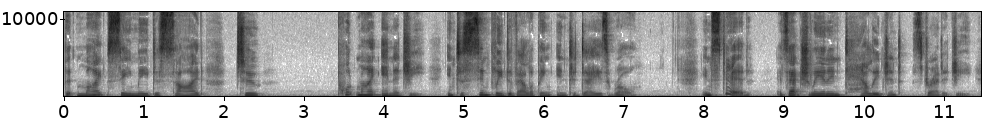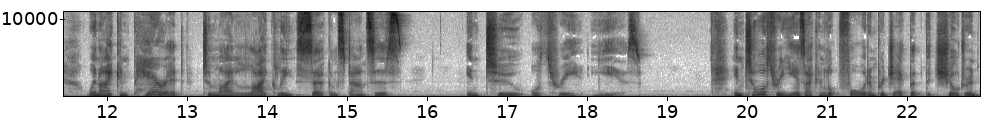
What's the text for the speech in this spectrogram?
that might see me decide to put my energy into simply developing in today's role. Instead, it's actually an intelligent strategy when I compare it to my likely circumstances in two or three years. In two or three years, I can look forward and project that the children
